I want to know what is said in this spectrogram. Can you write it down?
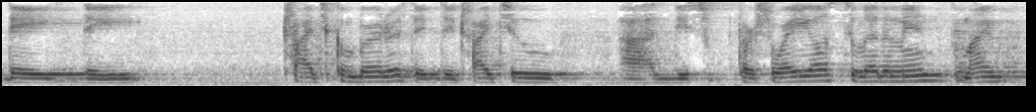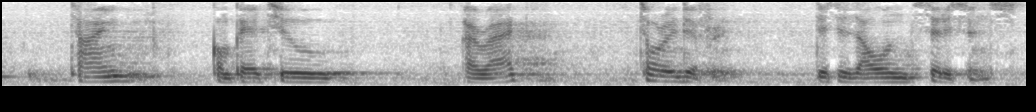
They, they tried to convert us. They, they tried to uh, dis- persuade us to let them in. My time compared to Iraq, totally different. This is our own citizens,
